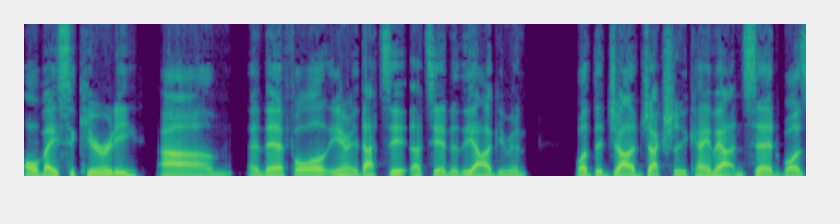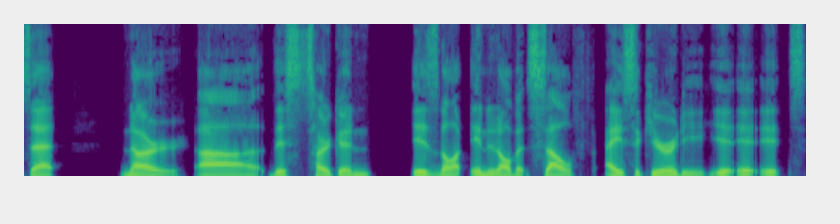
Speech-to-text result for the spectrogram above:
of a security. Um, and therefore, you know, that's it. That's the end of the argument. What the judge actually came out and said was that no, uh, this token is not in and of itself a security. It, it, it's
